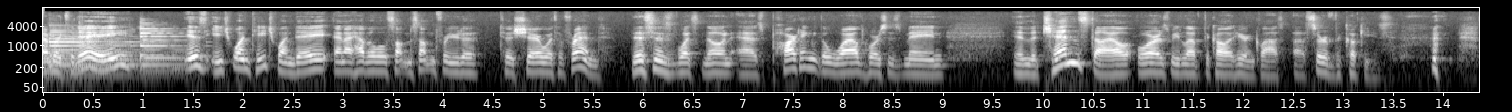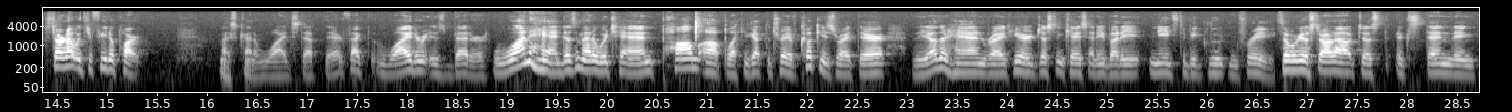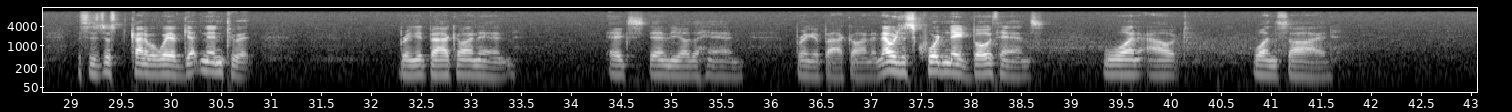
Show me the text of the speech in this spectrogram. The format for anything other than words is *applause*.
Remember, today is Each One Teach One Day, and I have a little something something for you to, to share with a friend. This is what's known as parting the wild horse's mane in the Chen style, or as we love to call it here in class, uh, serve the cookies. *laughs* Start out with your feet apart. Nice kind of wide step there. In fact, wider is better. One hand, doesn't matter which hand, palm up like you got the tray of cookies right there. The other hand right here, just in case anybody needs to be gluten-free. So we're going to start out just extending. This is just kind of a way of getting into it. Bring it back on in. Extend the other hand. Bring it back on And Now we just coordinate both hands. One out, one side.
